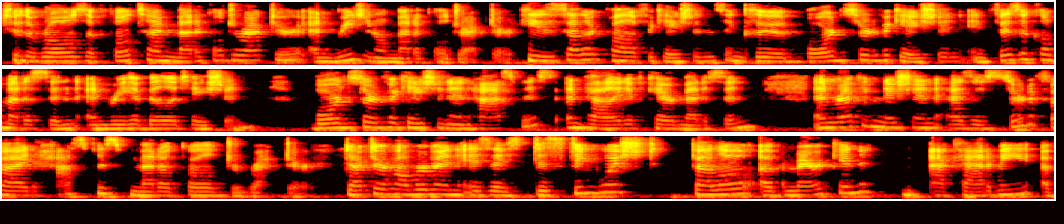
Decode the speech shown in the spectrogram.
to the roles of full time medical director and regional medical director. His stellar qualifications include board certification in physical medicine and rehabilitation, board certification in hospice and palliative care medicine, and recognition as a certified hospice medical director. Dr. Hoberman is a distinguished fellow of American Academy of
